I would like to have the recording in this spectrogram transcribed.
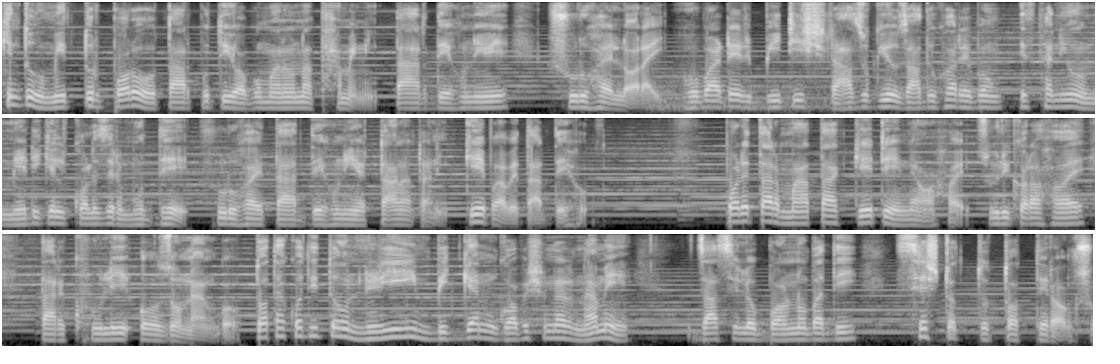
কিন্তু মৃত্যুর পরও তার প্রতি অবমাননা থামেনি। তার দেহ নিয়ে শুরু হয় লড়াই। হোবার্টের ব্রিটিশ রাজকীয় জাদুঘর এবং স্থানীয় মেডিকেল কলেজের মধ্যে শুরু হয় তার দেহ নিয়ে টানাটানি। কে পাবে তার দেহ? পরে তার মাথা কেটে নেওয়া হয়। চুরি করা হয় তার খুলি ও যৌনাঙ্গ। তথাকথিত নৃ বিজ্ঞান গবেষণার নামে যা ছিল বর্ণবাদী শ্রেষ্ঠত্ব তত্ত্বের অংশ।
